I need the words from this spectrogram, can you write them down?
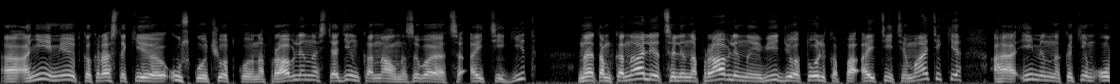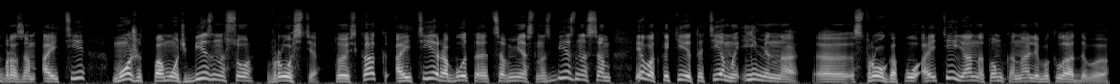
А, они имеют как раз таки узкую, четкую направленность. Один канал называется IT-гид – на этом канале целенаправленные видео только по IT-тематике, а именно каким образом IT может помочь бизнесу в росте. То есть как IT работает совместно с бизнесом. И вот какие-то темы именно э, строго по IT я на том канале выкладываю.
